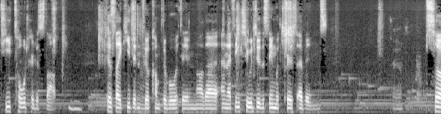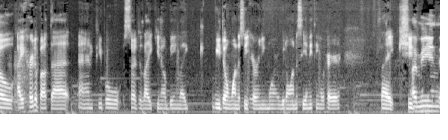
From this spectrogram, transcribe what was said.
he told her to stop because like he didn't hmm. feel comfortable with it and all that. And I think she would do the same with Chris Evans. Yeah. So I heard about that, and people started like you know being like, we don't want to see her anymore. We don't want to see anything of her. Like she, I mean,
